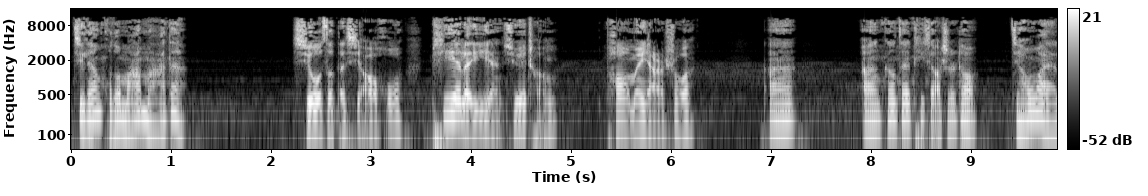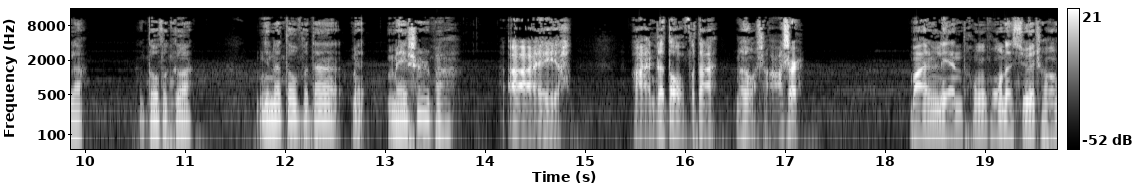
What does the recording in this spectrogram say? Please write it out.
脊梁骨都麻麻的。羞涩的小胡瞥了一眼薛成，抛媚眼说：“啊。”俺刚才踢小石头，脚崴了。豆腐哥，你那豆腐蛋没没事吧？哎呀，俺这豆腐蛋能有啥事儿？满脸通红的薛成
